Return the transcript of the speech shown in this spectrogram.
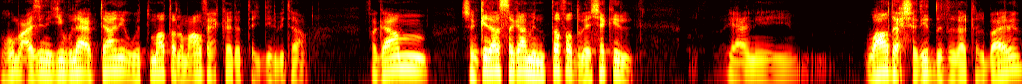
وهم عايزين يجيبوا لاعب تاني ويتماطلوا معاه في حكاية التجديد بتاعه فقام عشان كده هسه قام ينتفض بشكل يعني واضح شديد ضد إدارة البايرن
